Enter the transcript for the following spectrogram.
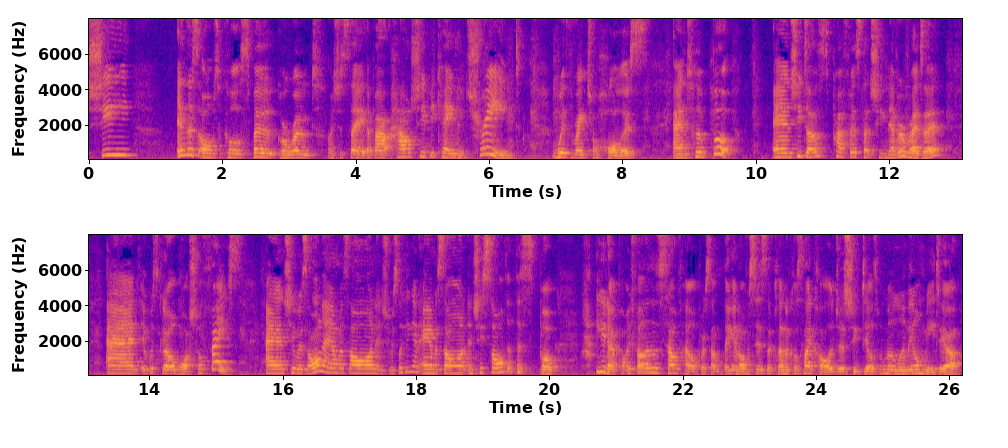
she in this article spoke or wrote I should say about how she became intrigued with Rachel Hollis and her book. And she does preface that she never read it and it was Girl Wash Your Face. And she was on Amazon and she was looking at Amazon and she saw that this book, you know, probably fell into self-help or something. And obviously as a clinical psychologist, she deals with millennial media,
